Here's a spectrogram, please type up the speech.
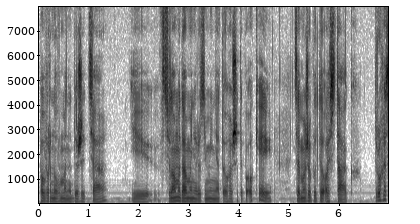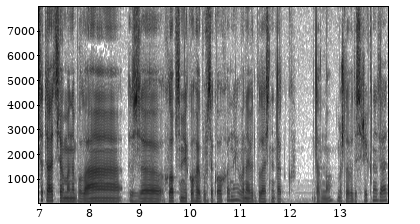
повернув мене до життя і в цілому дав мені розуміння того, що, типу, окей, це може бути ось так. Друга ситуація в мене була з хлопцем, якого я був закоханий. Вона відбулася не так давно, можливо, десь рік назад.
